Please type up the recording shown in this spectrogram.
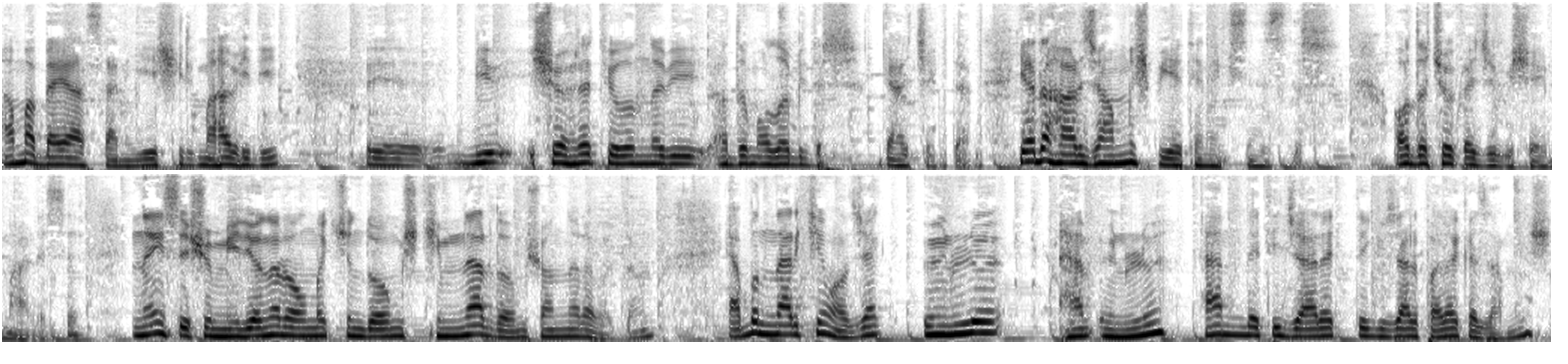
ama beyaz hani yeşil mavi değil. Ee, bir şöhret yolunda bir adım olabilir gerçekten. Ya da harcanmış bir yeteneksinizdir. O da çok acı bir şey maalesef. Neyse şu milyoner olmak için doğmuş kimler doğmuş onlara bakalım. Ya bunlar kim olacak? Ünlü hem ünlü hem de ticarette güzel para kazanmış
